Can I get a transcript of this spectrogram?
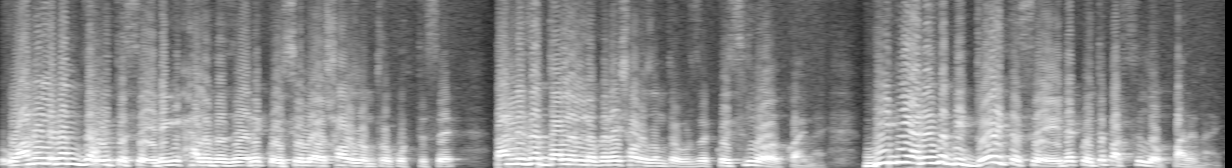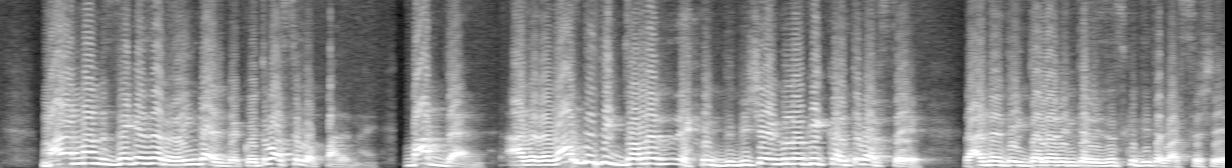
ওয়ান ইলেভেন যে হইতেছে, এটা কি খালেদা জিয়ারে কইছিল, ষড়যন্ত্র করতেছে? তার নিজের দলের লোকেরাই ষড়যন্ত্র করছে, কইছিল, কয় নাই। বিডিআর যে বিদ্রোহ হইতেছে, এটা কইতে পারছিল পারে নাই। মায়ানমার থেকে যে রোহিঙ্গা আসবে, কইতে পারছিল পারে নাই। বাদ দেন আর রাজনৈতিক দলের বিষয়গুলো কি করতে পারছে? রাজনৈতিক দলের ইন্টেলিজেন্স কি দিতে পারছে সে?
